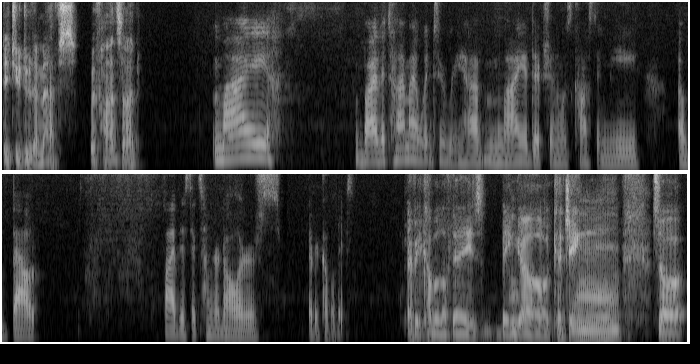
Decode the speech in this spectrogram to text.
Did you do the maths with hindsight? My, by the time I went to rehab, my addiction was costing me about five to six hundred dollars every couple of days. Every couple of days. Bingo. Ka-ching. So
